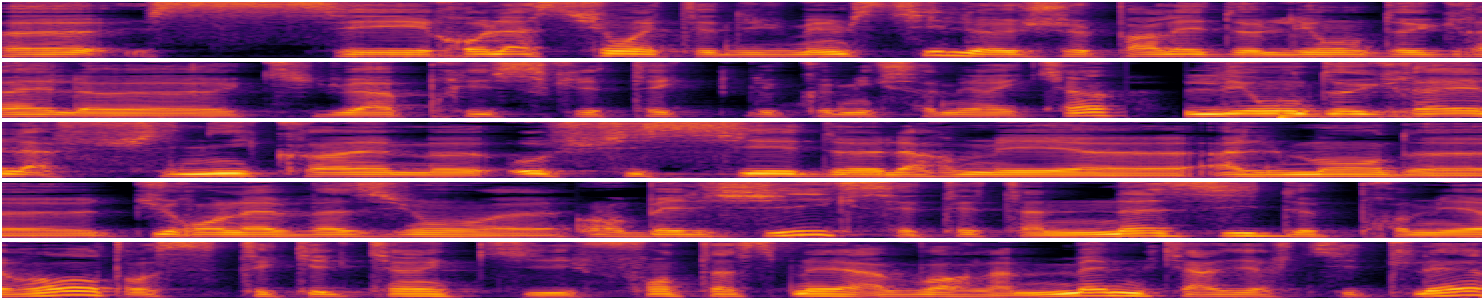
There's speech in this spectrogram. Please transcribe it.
Euh, ses relations étaient du même style. Je parlais de Léon de Grelle euh, qui lui a appris ce qu'était le comics américain. Léon de Grelle a fini quand même euh, officier de l'armée euh, allemande euh, durant l'invasion euh, en Belgique. C'était un nazi de premier ordre. C'était quelqu'un qui fantasmait avoir la même carrière qu'Hitler.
